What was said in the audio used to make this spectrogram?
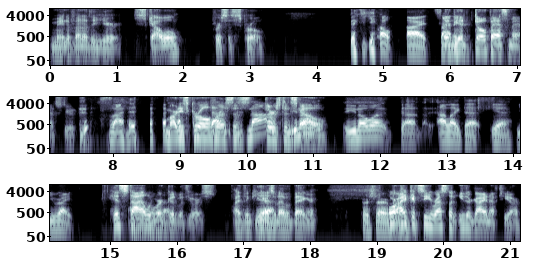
main event of the year: Skowl versus Scroll. Yo, all right. That'd it. be a dope ass match, dude. sign it. Marty Scurll versus nah, Thurston Skowl. Know, you know what? I, I, like that. Yeah, you're right. His style would work that. good with yours. I think you yeah. guys would have a banger. For sure. Or man. I could see wrestling either guy in FTR.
